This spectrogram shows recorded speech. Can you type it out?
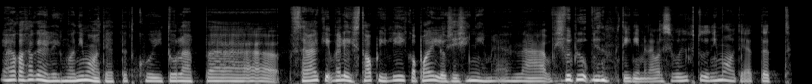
ja väga sageli on ka niimoodi, et, et kui tuleb äh, seda vägi, välist abi liiga palju, siis inimene, siis võib, mitte inimene, vaid siis võib juhtuda niimoodi, et, et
